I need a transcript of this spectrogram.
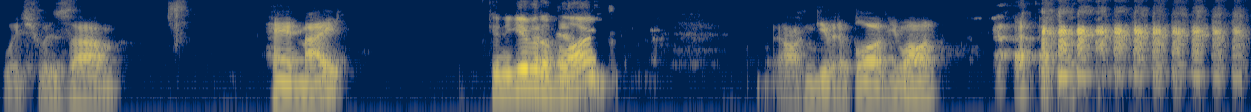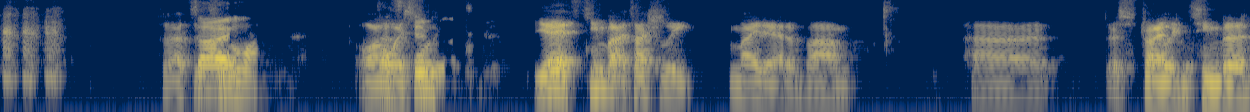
which was um, handmade. Can you give it a blow? I can give it a blow if you want. So that's So, a timber one. I That's always timber. yeah, it's timber. It's actually made out of um, uh, Australian timber,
